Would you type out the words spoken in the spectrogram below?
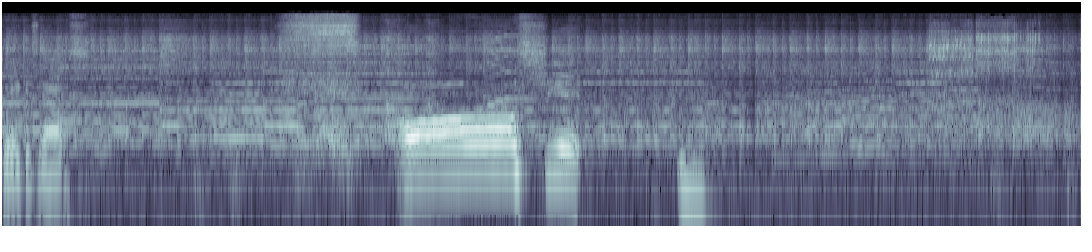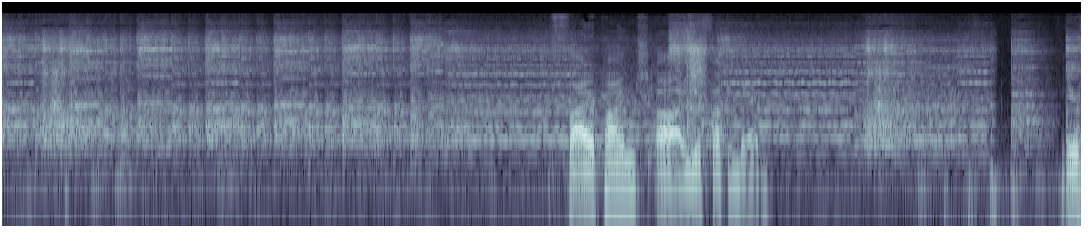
break his ass. Oh shit! Fire punch? Oh, you're fucking dead. You're.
